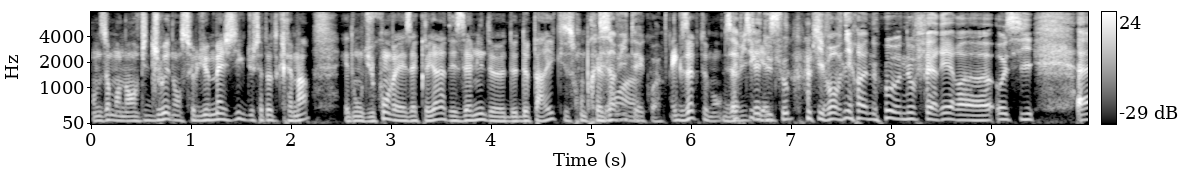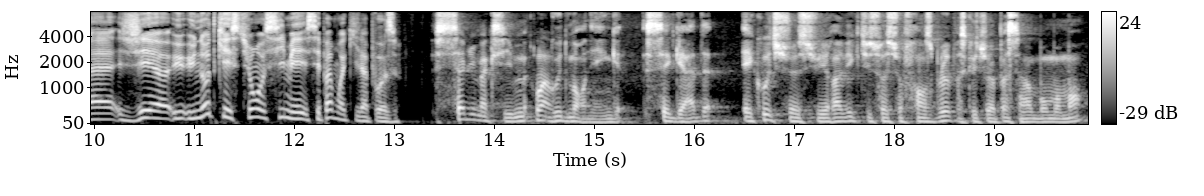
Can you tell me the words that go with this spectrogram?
en disant on a envie de jouer dans ce lieu magique du château de Créma. Et donc du coup, on va les accueillir. Des amis de, de, de, Paris qui seront présents. Des invités, quoi. Euh, exactement. Des, des invités du Choup qui vont venir nous, nous faire rire euh, aussi. Euh, J'ai euh, une autre question aussi, mais c'est pas moi qui la pose. Salut Maxime, wow. good morning, c'est Gad. Écoute, je suis ravi que tu sois sur France Bleu parce que tu vas passer un bon moment.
